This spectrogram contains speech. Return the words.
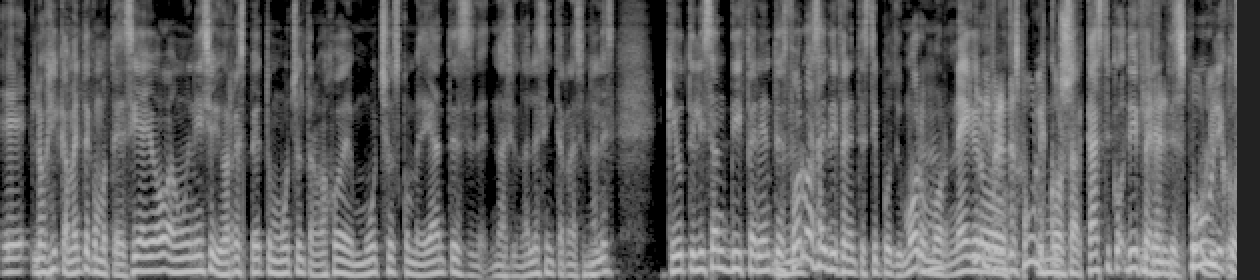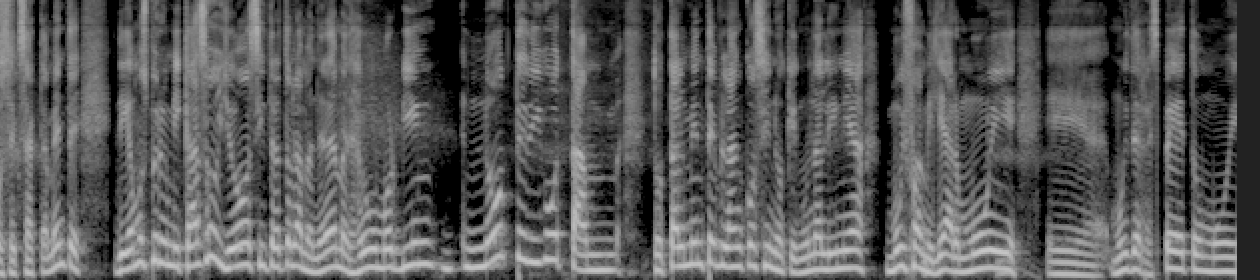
Eh, lógicamente, como te decía yo a un inicio, yo respeto mucho el trabajo de muchos comediantes nacionales e internacionales que utilizan diferentes formas. Hay diferentes tipos de humor, humor Y negro, diferentes públicos. humor sarcástico, diferentes, Diferentes públicos, públicos. exactamente. Digamos, pero en mi caso yo sí trato la manera de manejar un humor bien, no te digo tan totalmente blanco, sino que en una línea muy familiar, muy, eh, muy de respeto, muy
